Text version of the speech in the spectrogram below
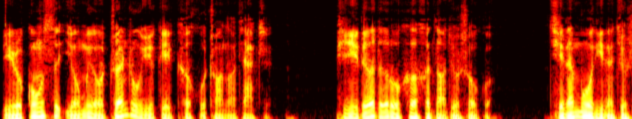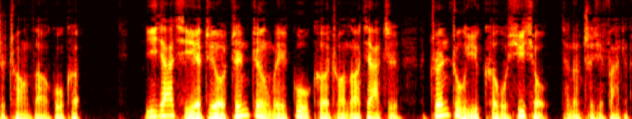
比如公司有没有专注于给客户创造价值。彼得·德鲁克很早就说过，企业的目的呢就是创造顾客。一家企业只有真正为顾客创造价值，专注于客户需求，才能持续发展。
